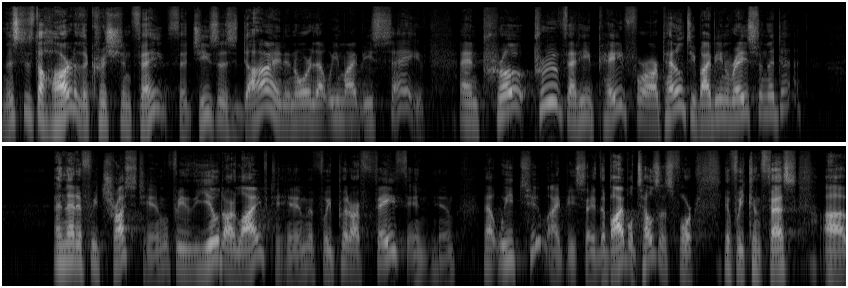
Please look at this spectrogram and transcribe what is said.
This is the heart of the Christian faith that Jesus died in order that we might be saved and pro- prove that he paid for our penalty by being raised from the dead. And that if we trust him, if we yield our life to him, if we put our faith in him, that we too might be saved. The Bible tells us for if we confess uh,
